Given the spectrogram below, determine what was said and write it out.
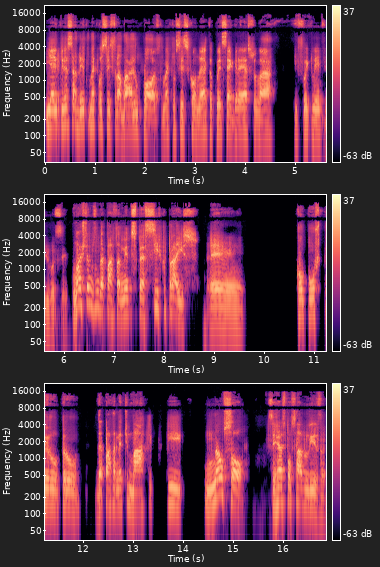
e aí eu queria saber como é que vocês trabalham o pós, como é que vocês se conectam com esse egresso lá que foi cliente de vocês. Nós temos um departamento específico para isso, é, composto pelo, pelo departamento de marketing, que não só se responsabiliza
